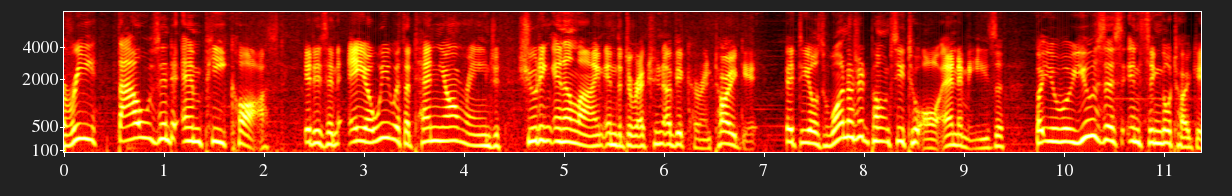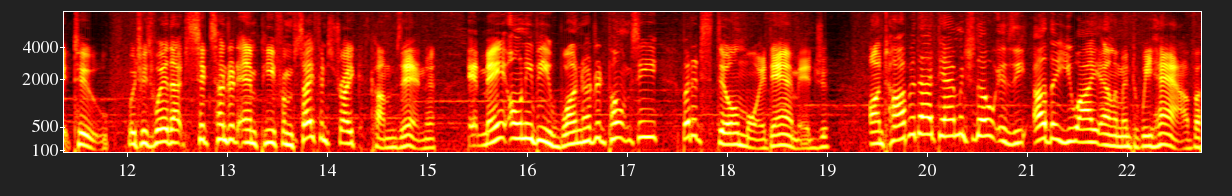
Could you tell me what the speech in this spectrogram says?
3000 MP cost. It is an AoE with a 10 yard range, shooting in a line in the direction of your current target. It deals 100 potency to all enemies, but you will use this in single target too, which is where that 600 MP from Siphon Strike comes in. It may only be 100 potency, but it's still more damage. On top of that damage though is the other UI element we have.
